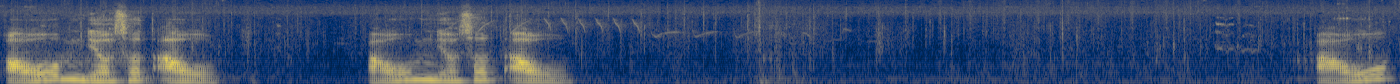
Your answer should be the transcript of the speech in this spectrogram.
아홉 여섯 아홉. 아홉 여섯 아홉. 아홉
